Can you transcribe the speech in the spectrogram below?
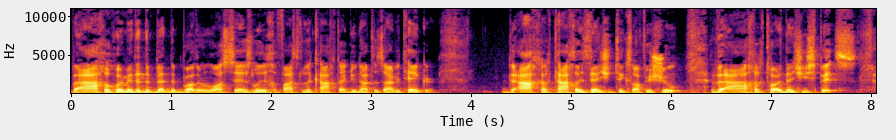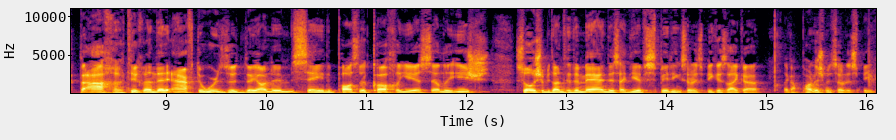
Then the, then the brother in law says, I do not desire to take her. The achach then she takes off her shoe. The achach tar, then she spits. The achach and then afterwards the dayanim say the pasuk ish. So it should be done to the man. This idea of spitting, so to speak, is like a like a punishment, so to speak.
